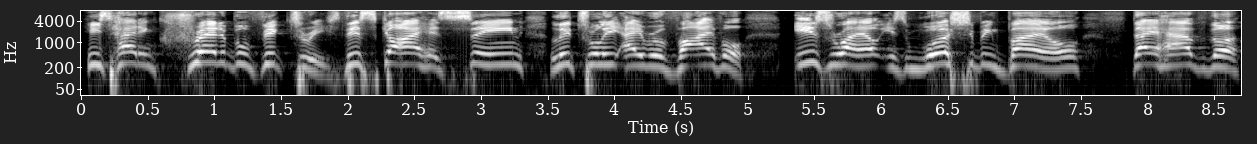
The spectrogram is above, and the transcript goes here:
He's had incredible victories. This guy has seen literally a revival. Israel is worshiping Baal. They have the,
